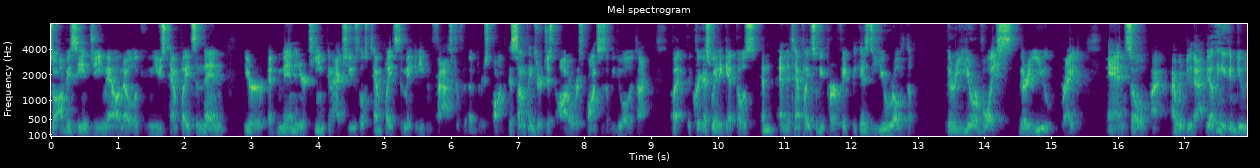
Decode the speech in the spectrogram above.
So obviously in Gmail and Outlook, you can use templates and then your admin and your team can actually use those templates to make it even faster for them to respond. Because some things are just auto responses that we do all the time. But the quickest way to get those, and, and the templates will be perfect because you wrote them. They're your voice. They're you, right? And so I, I would do that. The other thing you can do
